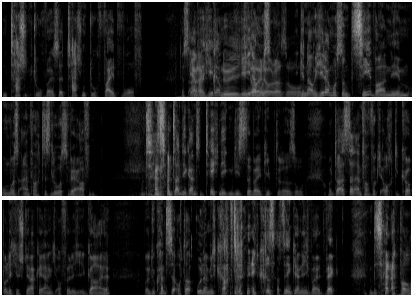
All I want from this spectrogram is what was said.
ein Taschentuch, weißt du? Taschentuch-Weitwurf. Das Ja, einfach jeder, jeder Leute muss, oder so. Genau, jeder muss so ein C wahrnehmen und muss einfach das loswerfen. Und dann, und dann die ganzen Techniken, die es dabei gibt oder so. Und da ist dann einfach wirklich auch die körperliche Stärke ja eigentlich auch völlig egal. Weil du kannst ja auch da unheimlich Kraft rein. Den Chris das Ding ja nicht weit weg. Und das ist halt einfach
